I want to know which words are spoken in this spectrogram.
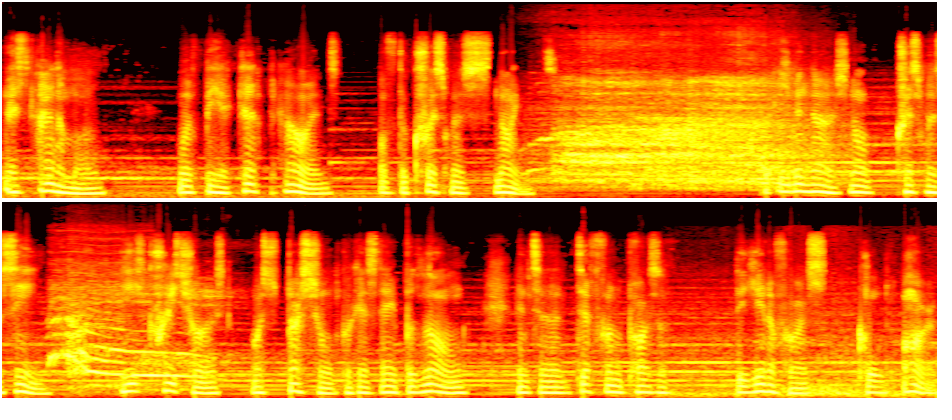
This animal would be a good parent of the Christmas night. But even though it's not Christmas Eve, these creatures are special because they belong into the different parts of the universe called Ark.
